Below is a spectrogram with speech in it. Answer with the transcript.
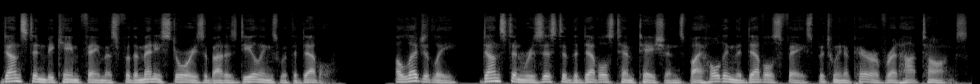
Dunstan became famous for the many stories about his dealings with the devil. Allegedly, Dunstan resisted the devil's temptations by holding the devil's face between a pair of red hot tongs.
